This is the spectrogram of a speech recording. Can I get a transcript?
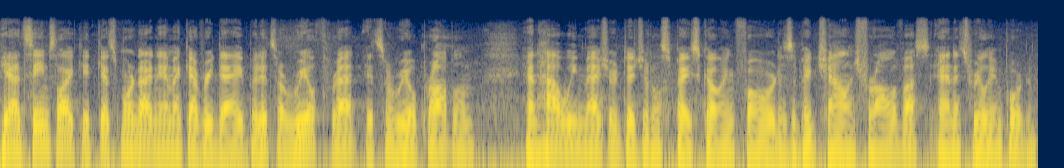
Yeah, it seems like it gets more dynamic every day, but it's a real threat. It's a real problem and how we measure digital space going forward is a big challenge for all of us, and it's really important.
